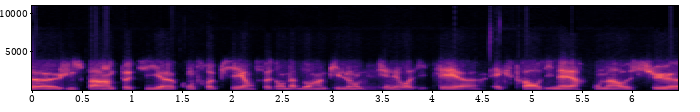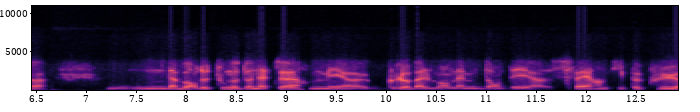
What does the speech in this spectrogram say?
euh, juste par un petit euh, contre-pied en faisant d'abord un bilan de générosité extraordinaire qu'on a reçu d'abord de tous nos donateurs, mais globalement même dans des sphères un petit peu plus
